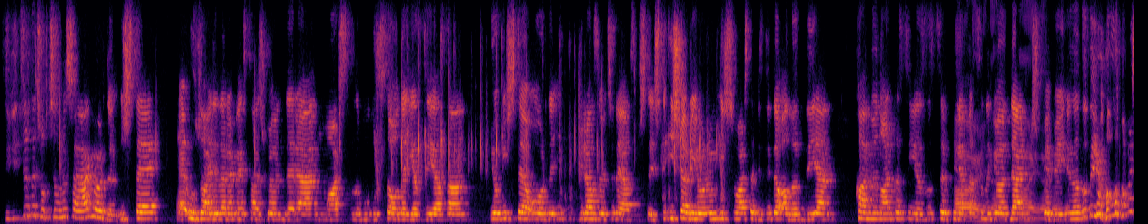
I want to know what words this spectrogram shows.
Twitter'da çok çılgın şeyler gördüm. İşte e, uzaylılara mesaj gönderen, Marslı bulursa ona yazı yazan, yok işte orada biraz önce de yazmıştı işte iş arıyorum, iş varsa bizi de alın diyen, kamyon arkası yazısı, plakasını Aynen, göndermiş, aynen, bebeğinin adını yollamış.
